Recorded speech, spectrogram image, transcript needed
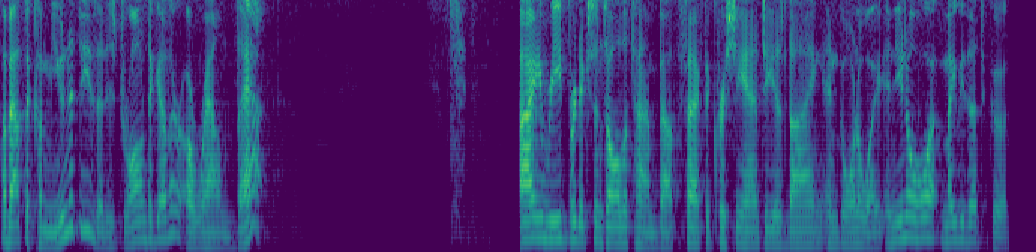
About the community that is drawn together around that? I read predictions all the time about the fact that Christianity is dying and going away. And you know what? Maybe that's good.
